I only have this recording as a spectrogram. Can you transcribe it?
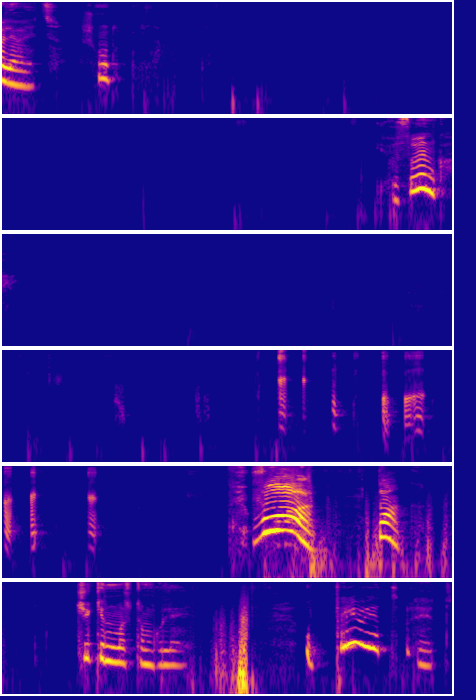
валяється. Чому тут міна? І рослинка. Во! Так. Чикен, может, там гуляет. О, привет. Это...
